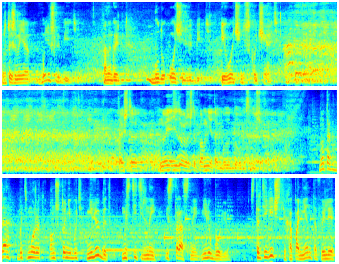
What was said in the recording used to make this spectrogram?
ну ты же меня будешь любить? Она говорит, буду очень любить и очень скучать. Так что, ну я не думаю, что по мне так будут долго скучать. Но тогда, быть может, он что-нибудь не любит, мстительной и страстной нелюбовью? Стратегических оппонентов или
